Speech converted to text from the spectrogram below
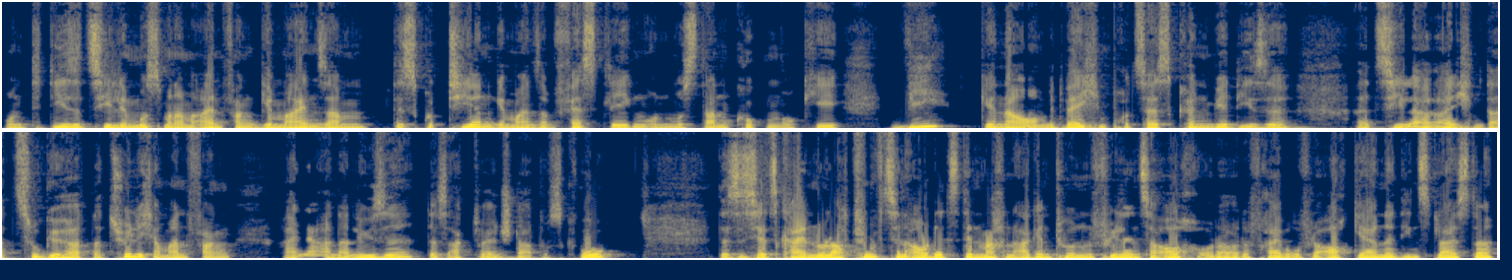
Und diese Ziele muss man am Anfang gemeinsam diskutieren, gemeinsam festlegen und muss dann gucken, okay, wie genau, mit welchem Prozess können wir diese äh, Ziele erreichen. Dazu gehört natürlich am Anfang eine Analyse des aktuellen Status quo. Das ist jetzt kein 0815 Audits, den machen Agenturen und Freelancer auch oder, oder Freiberufler auch gerne, Dienstleister.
